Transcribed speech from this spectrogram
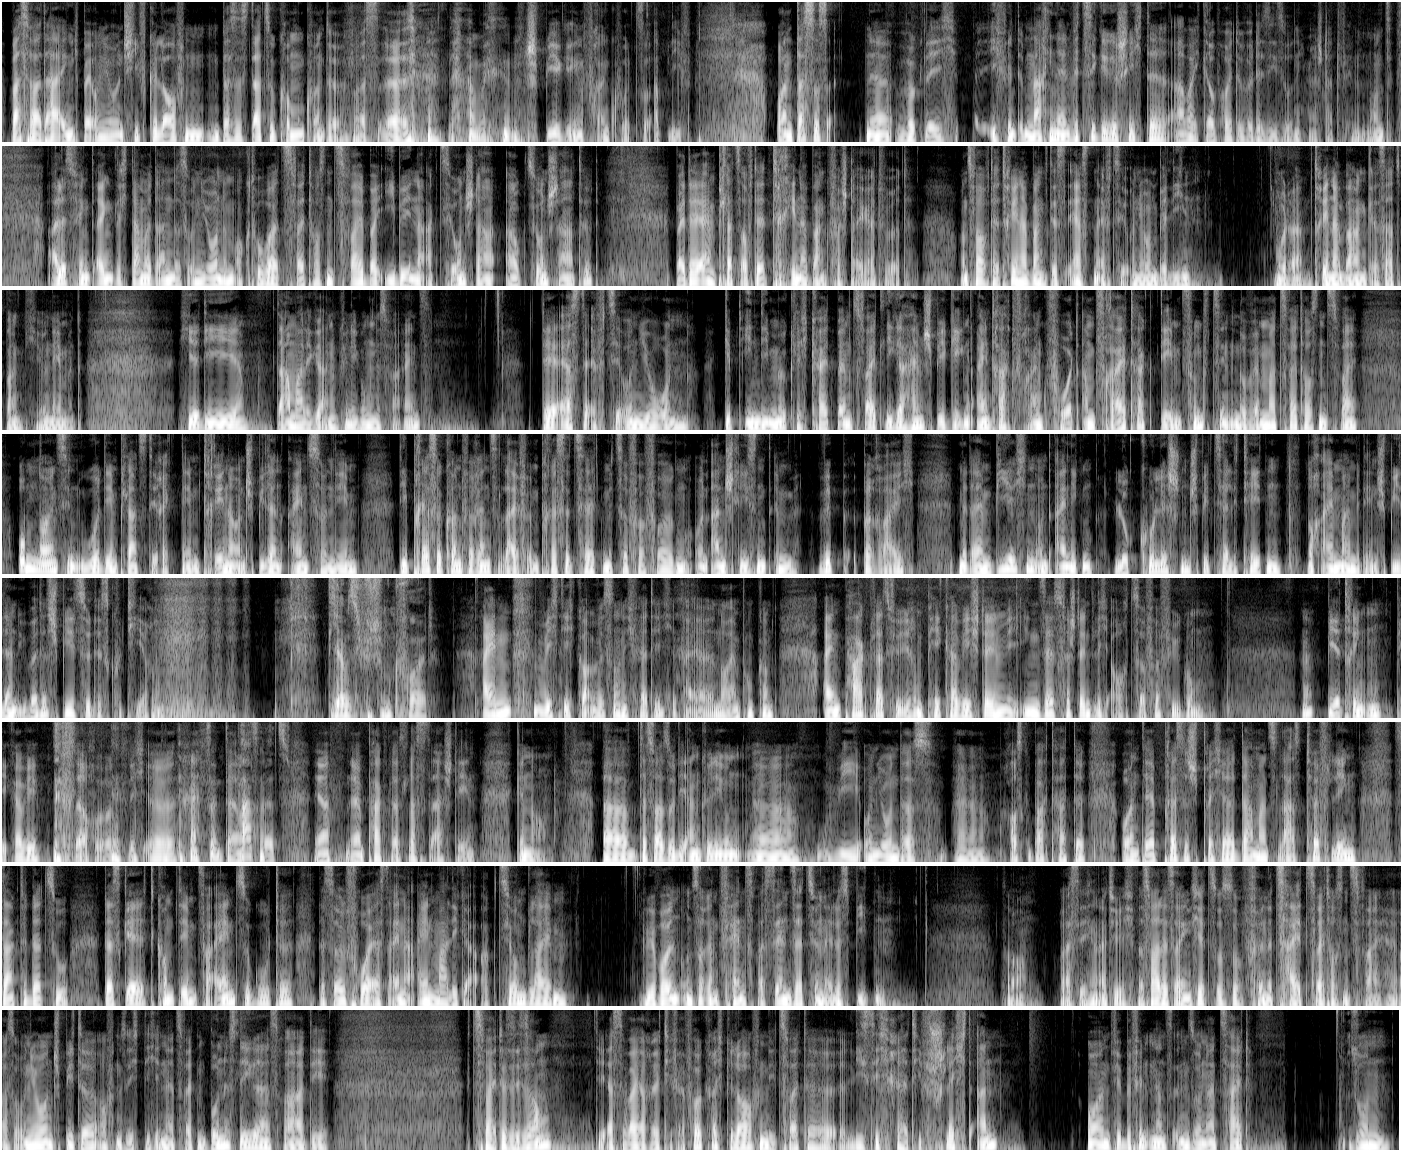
was war da eigentlich bei Union schiefgelaufen, dass es dazu kommen konnte, was äh, da im Spiel gegen Frankfurt so ablief. Und das ist eine wirklich, ich finde im Nachhinein witzige Geschichte, aber ich glaube, heute würde sie so nicht mehr stattfinden. Und alles fängt eigentlich damit an, dass Union im Oktober 2002 bei eBay eine Aktion sta Auktion startet, bei der ein Platz auf der Trainerbank versteigert wird. Und zwar auf der Trainerbank des ersten FC Union Berlin. Oder Trainerbank, Ersatzbank, you name it. Hier die damalige Ankündigung des Vereins. Der erste FC Union gibt ihnen die Möglichkeit, beim Zweitliga-Heimspiel gegen Eintracht Frankfurt am Freitag, dem 15. November 2002, um 19 Uhr den Platz direkt neben Trainer und Spielern einzunehmen, die Pressekonferenz live im Pressezelt mitzuverfolgen und anschließend im VIP-Bereich mit einem Bierchen und einigen lokulischen Spezialitäten noch einmal mit den Spielern über das Spiel zu diskutieren. Die haben sich bestimmt gefreut. Ein wichtig, ist noch nicht fertig, äh, noch ein Punkt kommt. Einen Parkplatz für Ihren Pkw stellen wir Ihnen selbstverständlich auch zur Verfügung. Ne? Bier trinken, Pkw, ist auch wirklich, äh, sind da. Parkplatz. Ja, äh, Parkplatz, lass da stehen. Genau. Äh, das war so die Ankündigung, äh, wie Union das äh, rausgebracht hatte. Und der Pressesprecher, damals Lars Töffling, sagte dazu, das Geld kommt dem Verein zugute, das soll vorerst eine einmalige Aktion bleiben. Wir wollen unseren Fans was Sensationelles bieten. So, weiß ich natürlich. Was war das eigentlich jetzt so, so für eine Zeit 2002? Also Union spielte offensichtlich in der zweiten Bundesliga. Es war die zweite Saison. Die erste war ja relativ erfolgreich gelaufen. Die zweite ließ sich relativ schlecht an. Und wir befinden uns in so einer Zeit, so ein,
